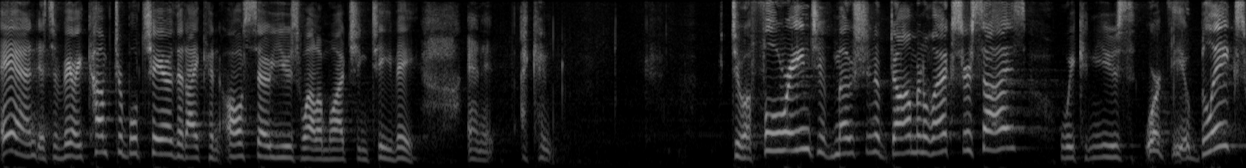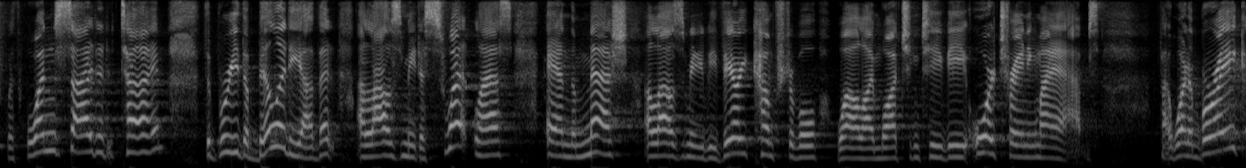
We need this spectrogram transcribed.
And it's a very comfortable chair that I can also use while I'm watching TV and it, I can do a full range of motion abdominal exercise We can use work the obliques with one side at a time. The breathability of it allows me to sweat less, and the mesh allows me to be very comfortable while I'm watching TV or training my abs. If I want to break,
